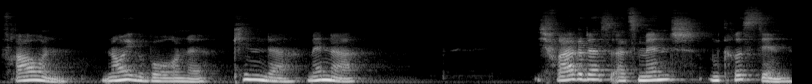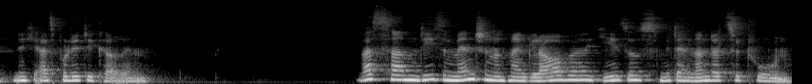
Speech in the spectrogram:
Frauen, Neugeborene, Kinder, Männer? Ich frage das als Mensch und Christin, nicht als Politikerin. Was haben diese Menschen und mein Glaube, Jesus, miteinander zu tun?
